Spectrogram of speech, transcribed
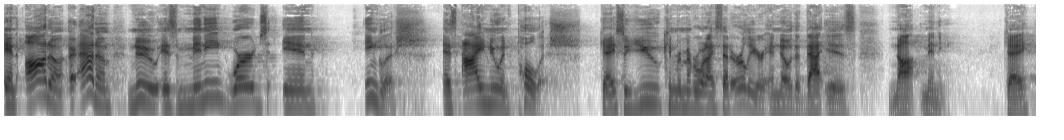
And Adam, Adam knew as many words in English as I knew in Polish. Okay, so you can remember what I said earlier and know that that is not many. Okay?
